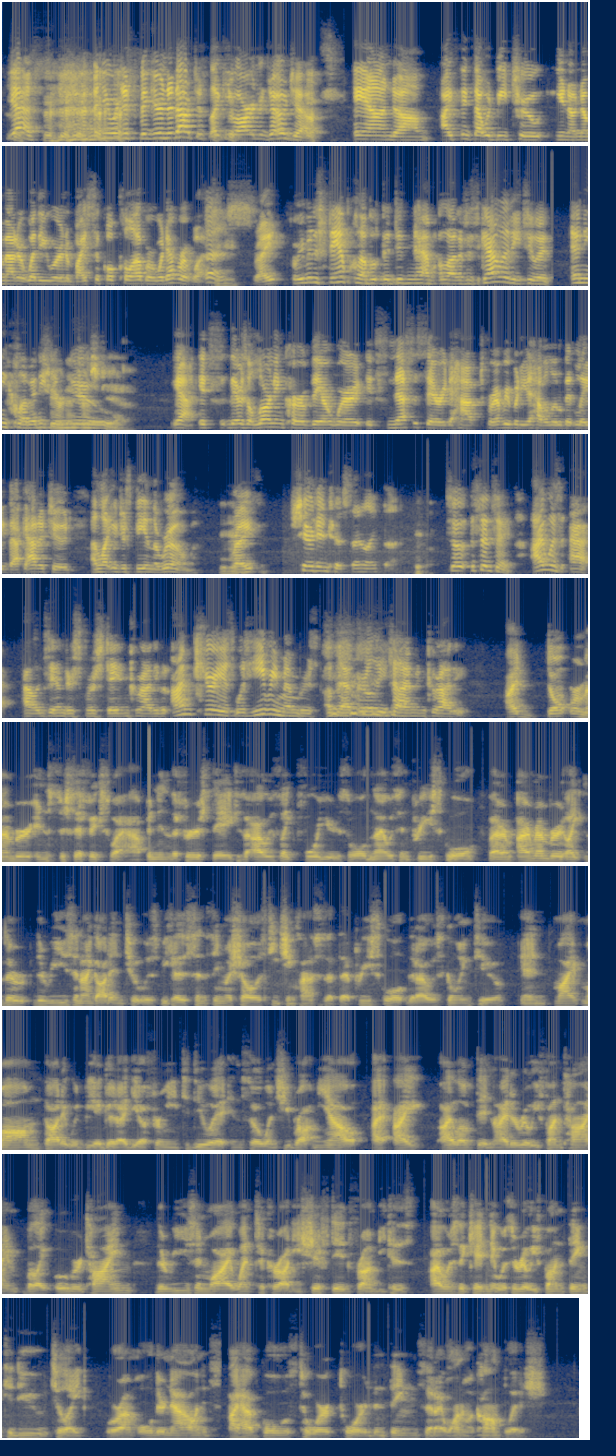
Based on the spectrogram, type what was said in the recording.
yes. and you were just figuring it out just like you are in a dojo. And um, I think that would be true, you know, no matter whether you were in a bicycle club or whatever it was, Yes. right? Or even a stamp club that didn't have a lot of physicality to it. Any club, anything Shared new. interest. Yeah. Yeah, it's there's a learning curve there where it's necessary to have for everybody to have a little bit laid back attitude and let you just be in the room, Mhm. right? Shared interest. I like that. So, Sensei, I was at Alexander's first day in karate, but I'm curious what he remembers of that early time in karate. I don't remember in specifics what happened in the first day because I was like four years old and I was in preschool. But I, I remember like the the reason I got into it was because Sensei Michelle was teaching classes at that preschool that I was going to, and my mom thought it would be a good idea for me to do it. And so when she brought me out, I I I loved it and I had a really fun time. But like over time, the reason why I went to karate shifted from because I was a kid and it was a really fun thing to do to like where I'm older now and it's I have goals to work towards and things that I want to accomplish.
